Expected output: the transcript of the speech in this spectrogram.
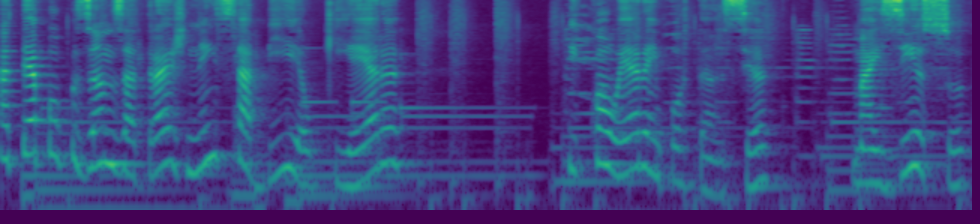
Até poucos anos atrás nem sabia o que era e qual era a importância. Mas isso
